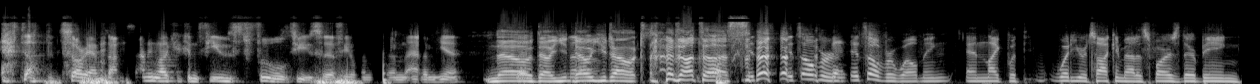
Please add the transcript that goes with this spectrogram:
Sorry, I'm, I'm, sounding like a confused fool to you, Sir Sergio and um, Adam here. No, but, no, you no. know you don't. Not to us. it's, it's over. It's overwhelming, and like with what you were talking about, as far as there being,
